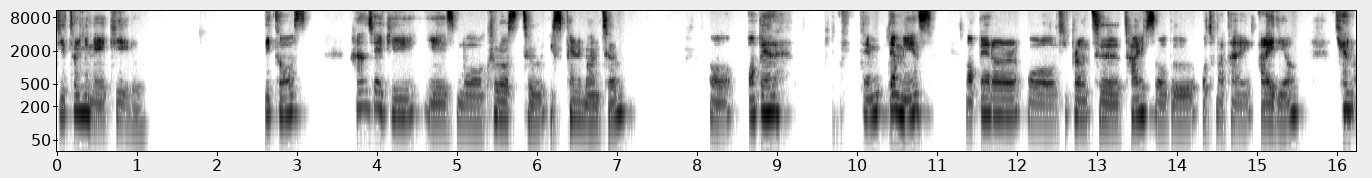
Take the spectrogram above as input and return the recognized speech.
determinated because HANJP is more close to experimental or, better that, means better or different types of automata idea can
